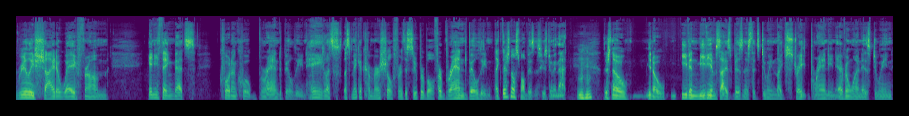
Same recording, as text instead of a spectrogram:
really shied away from anything that's quote unquote brand building. Hey, let's let's make a commercial for the Super Bowl for brand building. Like there's no small business who's doing that. Mm-hmm. There's no you know, even medium sized business that's doing like straight branding. Everyone is doing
